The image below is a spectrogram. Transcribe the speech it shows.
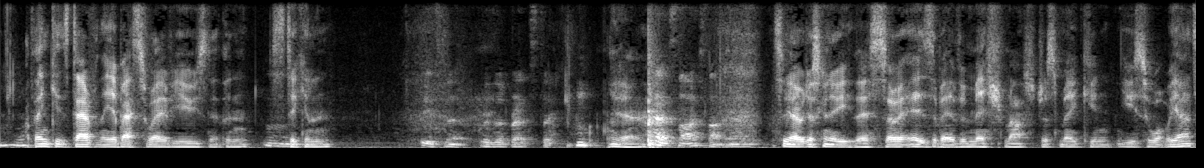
Mm-hmm. I think it's definitely a better way of using it than mm. sticking. Eating it with a breadstick. Yeah. yeah, it's nice that. Yeah. So yeah, we're just going to eat this. So it is a bit of a mishmash, just making use of what we had.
